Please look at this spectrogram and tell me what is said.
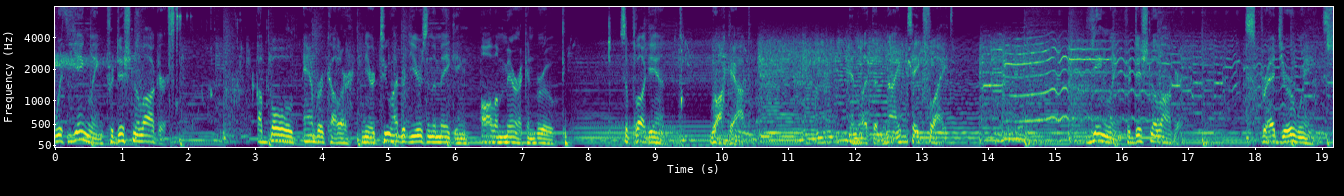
With Yuengling Traditional Lager. A bold amber color, near 200 years in the making, all American brew. So plug in, rock out, and let the night take flight. Yuengling Traditional Lager. Spread your wings.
